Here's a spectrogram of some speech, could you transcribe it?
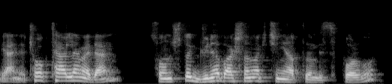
Yani çok terlemeden sonuçta güne başlamak için yaptığım bir spor bu.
